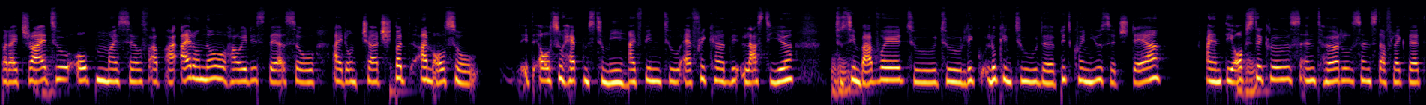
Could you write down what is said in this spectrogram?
but I try mm-hmm. to open myself up. I, I don't know how it is there, so I don't judge, but I'm also it also happens to me. I've been to Africa the last year, mm-hmm. to Zimbabwe, to, to look into the Bitcoin usage there and the mm-hmm. obstacles and hurdles and stuff like that.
